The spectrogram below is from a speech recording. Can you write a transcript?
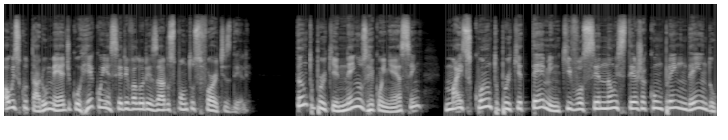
ao escutar o médico reconhecer e valorizar os pontos fortes dele. Tanto porque nem os reconhecem, mas quanto porque temem que você não esteja compreendendo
